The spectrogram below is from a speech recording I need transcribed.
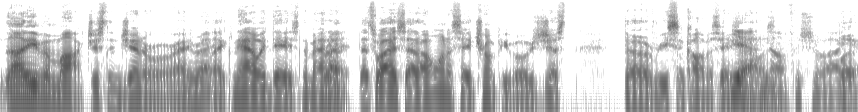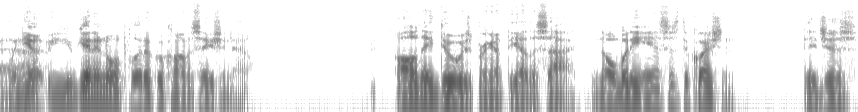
Not even mock, just in general, right? Right. Like nowadays, no matter. Right. That's why I said I don't want to say Trump people. It was just the recent conversation. Yeah, no, in. for sure. I But when you you get into a political conversation now, all they do is bring up the other side. Nobody answers the question. They just,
